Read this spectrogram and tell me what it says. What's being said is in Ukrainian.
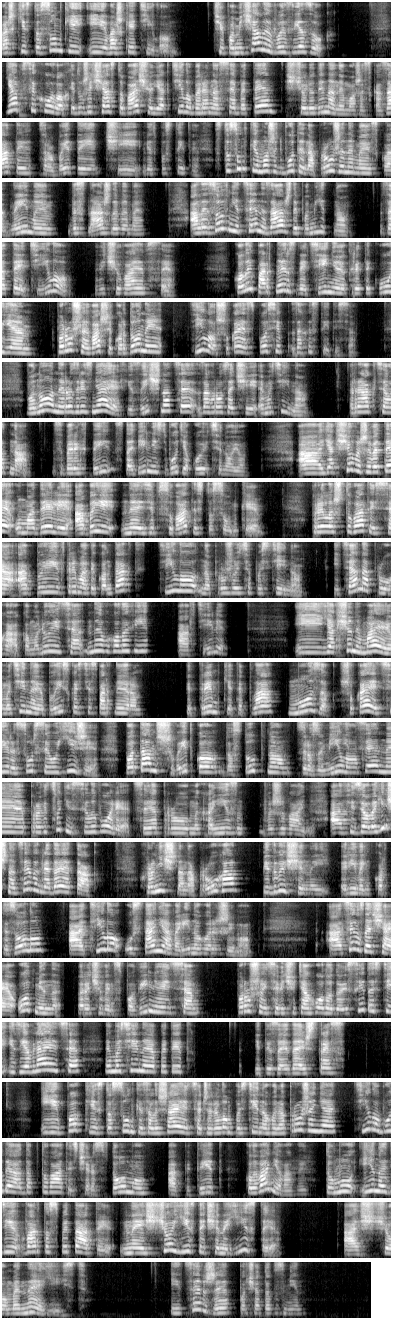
важкі стосунки і важке тіло. Чи помічали ви зв'язок? Я психолог і дуже часто бачу, як тіло бере на себе те, що людина не може сказати, зробити чи відпустити. Стосунки можуть бути напруженими, складними, виснажливими, але зовні це не завжди помітно. Зате тіло відчуває все. Коли партнер знецінює, критикує, порушує ваші кордони, тіло шукає спосіб захиститися. Воно не розрізняє, фізична це загроза чи емоційна. Реакція одна зберегти стабільність будь-якою ціною. А якщо ви живете у моделі, аби не зіпсувати стосунки, прилаштуватися, аби втримати контакт, тіло напружується постійно. І ця напруга акумулюється не в голові, а в тілі. І якщо немає емоційної близькості з партнером, підтримки, тепла, мозок шукає ці ресурси у їжі, бо там швидко, доступно, зрозуміло. І це не про відсутність сили волі, це про механізм виживання. А фізіологічно це виглядає так: хронічна напруга, підвищений рівень кортизолу, а тіло у стані аварійного режиму. А це означає, обмін речовин сповільнюється, порушується відчуття голоду і ситості, і з'являється емоційний апетит. І ти заїдаєш стрес. І поки стосунки залишаються джерелом постійного напруження, тіло буде адаптуватись через втому, апетит, коливання ваги. Тому іноді варто спитати не що їсти чи не їсти, а що мене їсть. І це вже початок змін.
